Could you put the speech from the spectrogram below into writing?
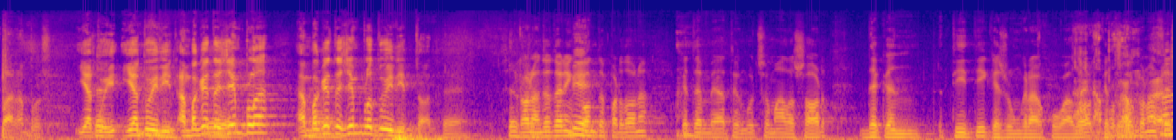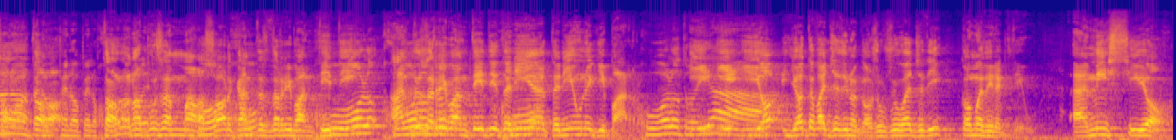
Bueno, doncs, ja t'ho ja he dit. Amb aquest exemple, amb aquest exemple t'ho he dit tot. Però hem de tenir en compte, perdona, que també ha tingut la mala sort de que en Titi, que és un gran jugador, no que tu el conoces, No, no, no, pero- pero Tolo, jugó no posem mala jugó- sort que antes d'arribar en Titi, jugó lo- jugó antes el d'arribar en Titi tenia, jugó- tenia un equiparro. jugó el otro I, día- i, i, jo, jo te vaig a dir una cosa, us ho vaig a dir com a directiu. A mi, si jo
